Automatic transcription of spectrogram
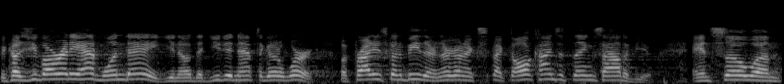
Because you've already had one day, you know, that you didn't have to go to work. But Friday's going to be there, and they're going to expect all kinds of things out of you. And so um,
